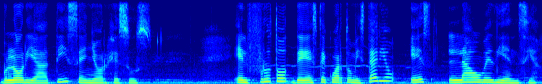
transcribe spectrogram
Gloria a ti, Señor Jesús. El fruto de este cuarto misterio es la obediencia.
